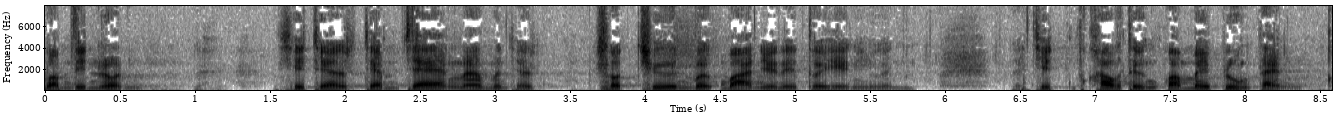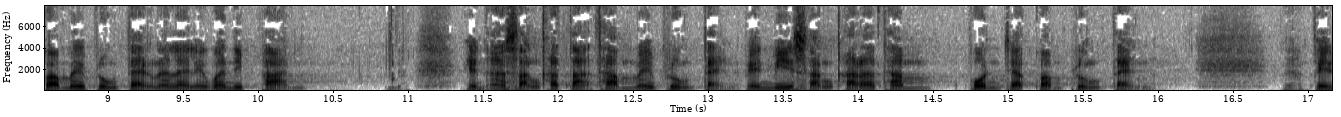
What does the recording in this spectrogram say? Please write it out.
ความดิ้นรนจิตจะแจ่มแจ้งนะมันจะสดชื่นเบิกบานอยู่ในตัวเองอยู่นั้นจิตเข้าถึงความไม่ปรุงแต่ง ความไม่ปรุงแต่งนั่นแหละเรียกว่านิพพาน เป็นอสังขตะธรรมไม่ปรุงแต่ง เป็นวิสังขารธรรมพ้นจากความปรุงแต่ง เป็น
